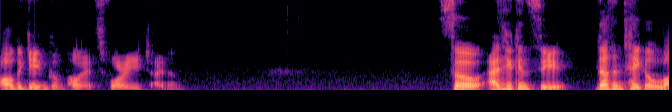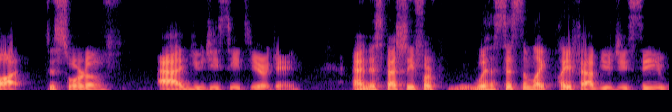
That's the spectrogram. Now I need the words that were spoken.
all the game components for each item. So as you can see, it doesn't take a lot to sort of add UGC to your game. And especially for with a system like PlayFab UGC,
